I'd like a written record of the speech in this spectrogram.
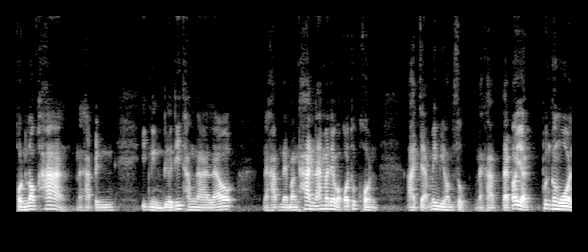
คนรอบข้างนะครับ เป็นอีกหนึ่งเดือนที่ทำงานแล้วนะครับ ในบางท่านนะไม่ได้บอกว่าทุกคนอาจจะไม่มีความสุขนะครับ แต่ก็อย่าเพิ่งกังวล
